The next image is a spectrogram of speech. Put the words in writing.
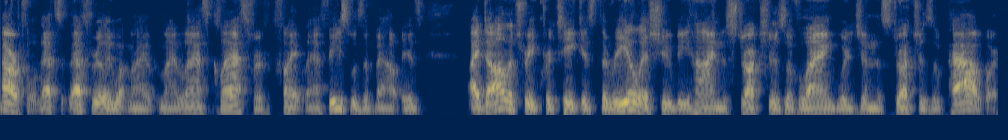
powerful. That's that's really what my my last class for Fight Laugh Feast was about. Is idolatry critique is the real issue behind the structures of language and the structures of power.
